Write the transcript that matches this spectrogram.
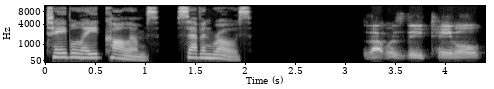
Table 8 columns. 7 rows. So that was the table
